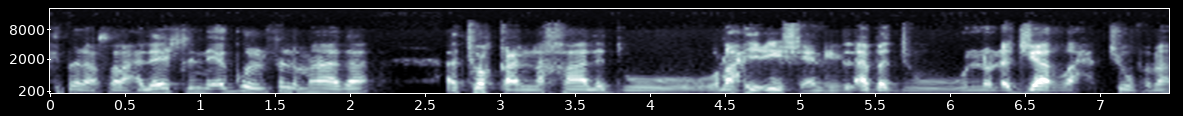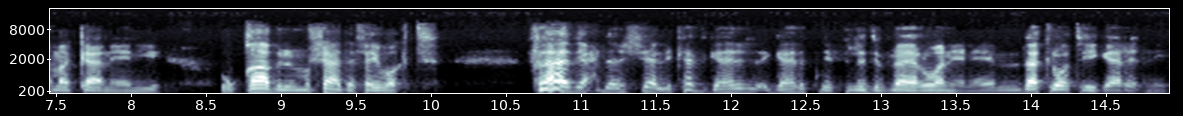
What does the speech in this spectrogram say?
كذا صراحة. ليش؟ لأني أقول الفيلم هذا أتوقع إنه خالد وراح يعيش يعني الابد وإنه الأجيال راح تشوفه مهما كان يعني وقابل للمشاهدة في أي وقت. فهذه احدى الأشياء اللي كانت قاهرتني في Ready Player 1 يعني من ذاك الوقت هي قاهرتني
